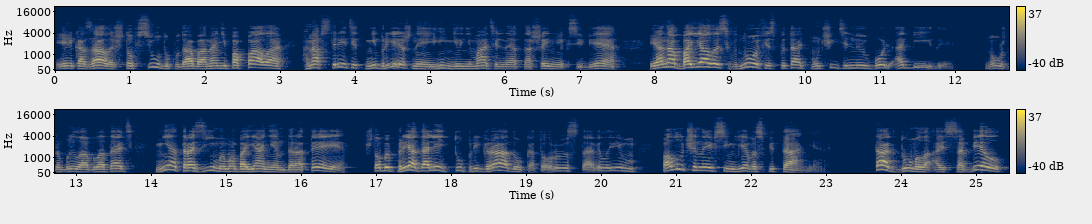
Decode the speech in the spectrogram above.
Ей казалось, что всюду, куда бы она ни попала, она встретит небрежное и невнимательное отношение к себе, и она боялась вновь испытать мучительную боль обиды. Нужно было обладать неотразимым обаянием Доротеи, чтобы преодолеть ту преграду, которую ставило им полученное в семье воспитание. Так думала Айсабел,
